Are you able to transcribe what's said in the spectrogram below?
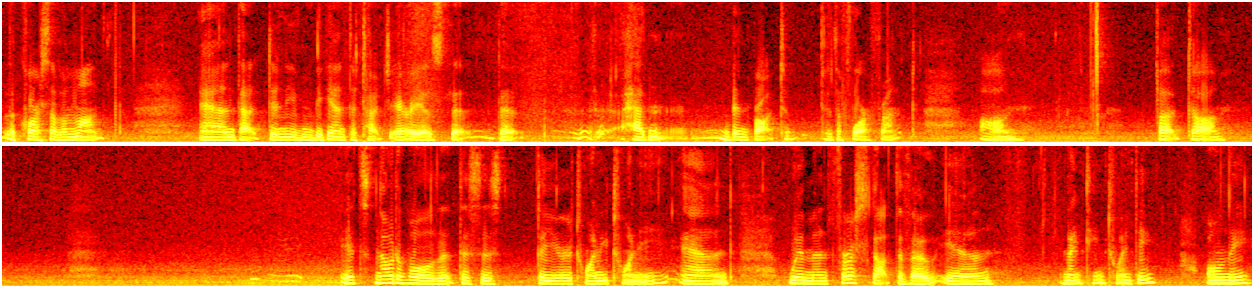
the course of a month. And that didn't even begin to touch areas that, that hadn't been brought to, to the forefront. Um, but um, it's notable that this is the year 2020 and women first got the vote in 1920 only.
